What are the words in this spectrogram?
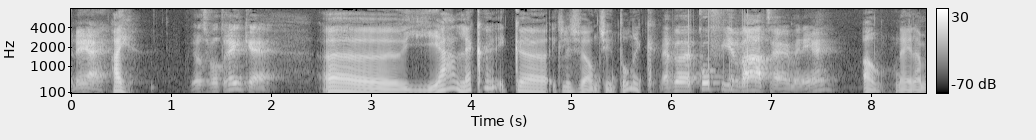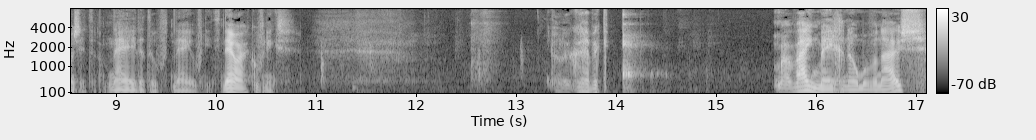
Meneer, Hi. wilt u wat drinken? Eh, ja, lekker. Ik, eh, ik lust wel een gin tonic. We hebben koffie en water, meneer. Oh, nee, laat maar zitten. Nee, dat hoeft, nee, hoeft niet. Nee hoor, ik hoef niks. Gelukkig heb ik maar wijn meegenomen van huis.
